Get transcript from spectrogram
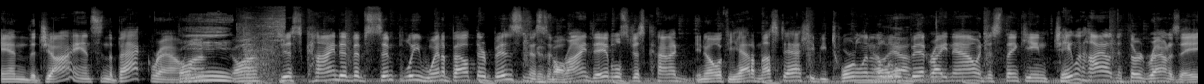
and the Giants in the background Go on. Go on. just kind of have simply went about their business. And. Ryan Daboll's just kind of, you know, if he had a mustache, he'd be twirling it Hell a little yeah. bit right now and just thinking Jalin Hyatt in the third round is a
